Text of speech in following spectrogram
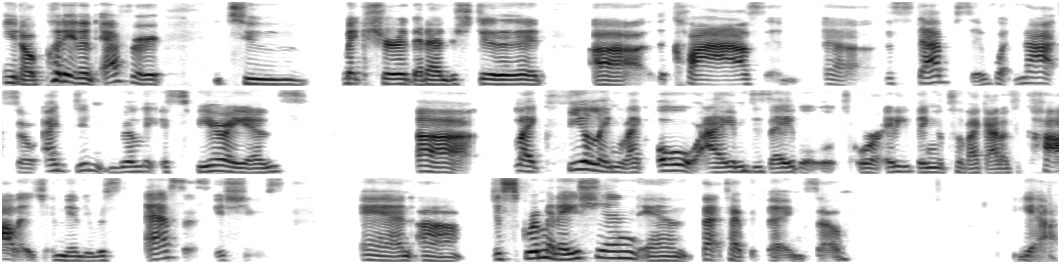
you know, put in an effort to make sure that I understood, uh, the class and, uh, the steps and whatnot. So I didn't really experience uh like feeling like oh i am disabled or anything until i got into college and then there was access issues and um discrimination and that type of thing so yeah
